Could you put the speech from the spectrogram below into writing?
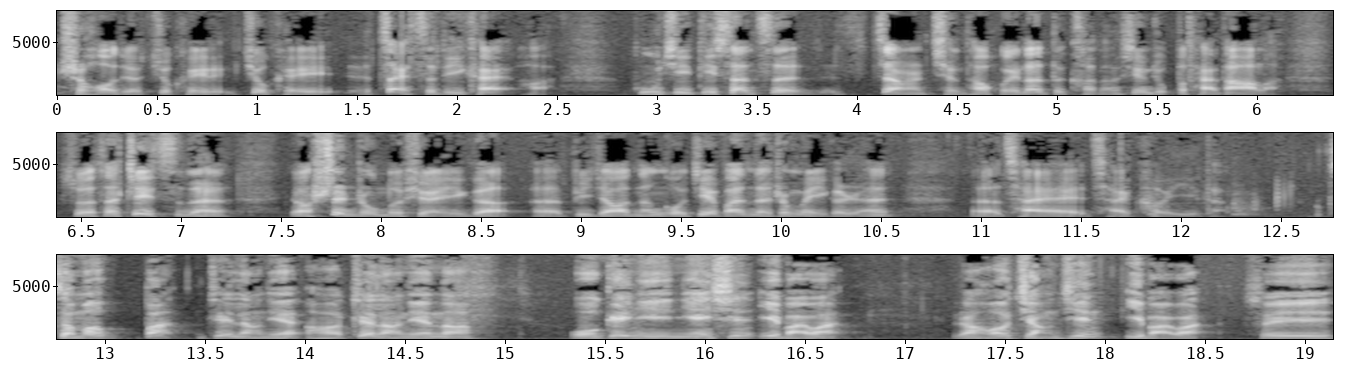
之后就就可以就可以再次离开哈。估计第三次这样请他回来的可能性就不太大了，所以他这次呢要慎重的选一个呃比较能够接班的这么一个人，呃才才可以的。怎么办？这两年啊，这两年呢，我给你年薪一百万，然后奖金一百万，所以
